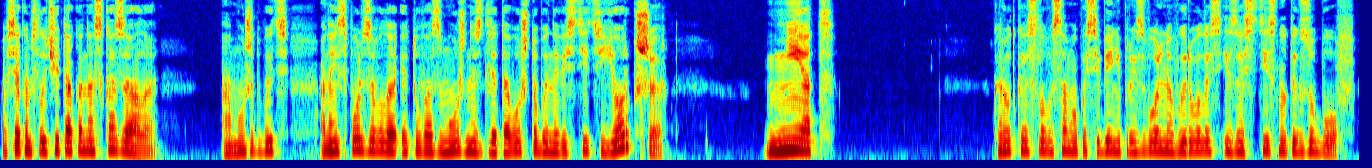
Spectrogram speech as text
Во всяком случае, так она сказала. А может быть, она использовала эту возможность для того, чтобы навестить Йоркшир? «Нет!» Короткое слово само по себе непроизвольно вырвалось из-за стиснутых зубов —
